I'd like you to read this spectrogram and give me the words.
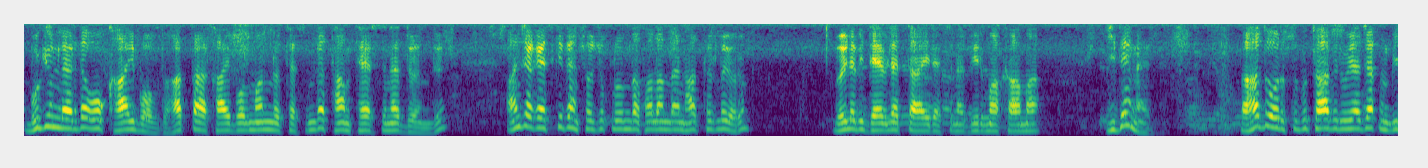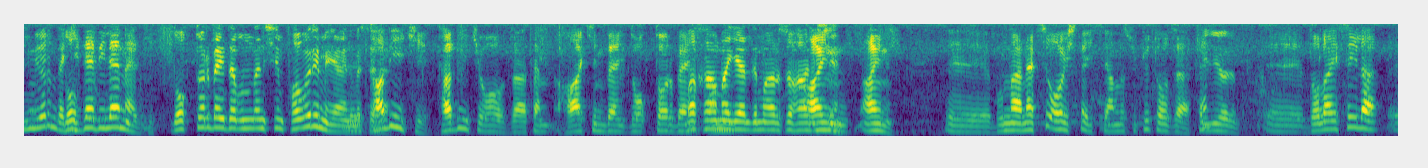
bugünlerde o kayboldu. Hatta kaybolmanın ötesinde tam tersine döndü. Ancak eskiden çocukluğumda falan ben hatırlıyorum. Böyle bir devlet dairesine, bir makama gidemezdik. Daha doğrusu bu tabir uyacak mı bilmiyorum da Dok- gidebilemezdik. Doktor Bey de bundan için favori mi yani mesela? Tabii ki, tabii ki o zaten hakim bey, doktor bey. Makama onun- geldim arzu hal Aynen, için. E, bunların hepsi o işte isyanlı sükut o zaten. Biliyorum. E, dolayısıyla e,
